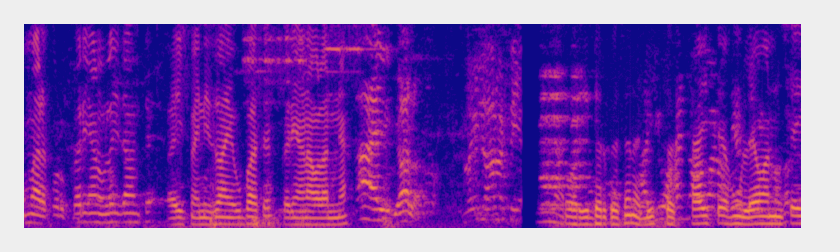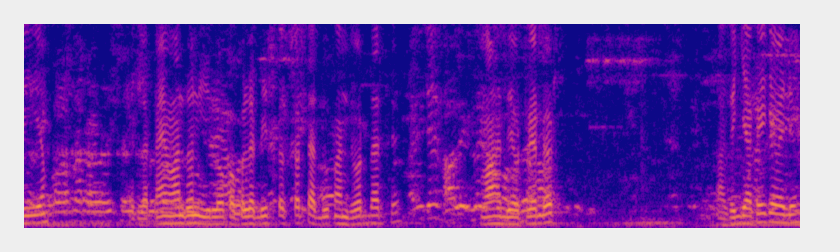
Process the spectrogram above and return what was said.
અમારે થોડું કરિયાણું લઈ જવાનું છે. હરીશભાઈ ની જ્યાં ઊભા છે કરિયાણા વાળાને ઓર ઇધર છે ને ડિસ્કસ થાય છે હું લેવાનું છે એ એમ. એટલે કાંઈ વાંધો નહીં એ લોકો ભલે ડિસ્કસ કરતા દુકાન જોરદાર છે. મહાદેવ ટ્રેડર્સ આ જગ્યા કઈ કહેવાય દેવ?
